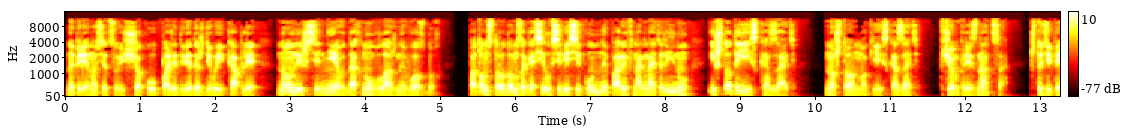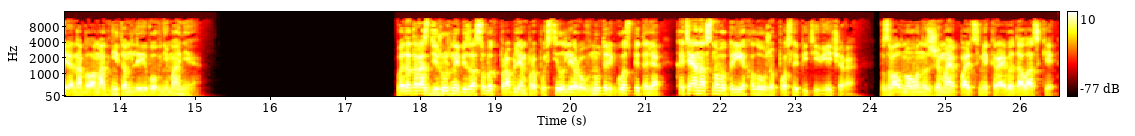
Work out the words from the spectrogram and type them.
На переносицу и щеку упали две дождевые капли, но он лишь сильнее вдохнул влажный воздух. Потом с трудом загасил в себе секундный порыв нагнать Лину и что-то ей сказать. Но что он мог ей сказать? В чем признаться? Что теперь она была магнитом для его внимания? В этот раз дежурный без особых проблем пропустил Леру внутрь госпиталя, хотя она снова приехала уже после пяти вечера. Взволнованно сжимая пальцами край водолазки,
